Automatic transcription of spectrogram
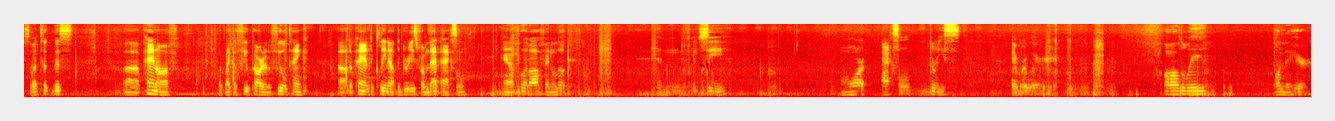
So I took this uh, pan off, looked like a few part of the fuel tank, uh, the pan to clean out the grease from that axle, and I pull it off and look, and you can see more axle grease everywhere, all the way onto here.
